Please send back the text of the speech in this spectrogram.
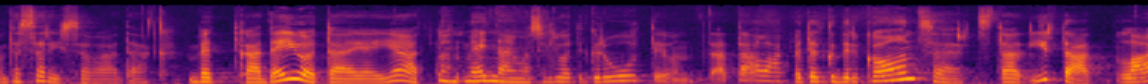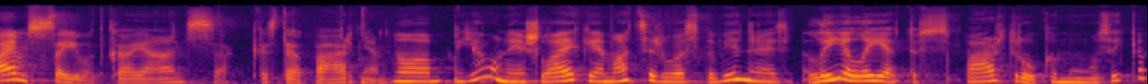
un tas arī savādāk. Bet kā dejotājai, jā, nu, mēģinājumos ir ļoti grūti un tā tālāk. Bet tad, kad ir koncerts, tā ir tā laimes sajūta, kā Jānis saka, kas tev pārņem. No jauniešu laikiem atceros, ka vienreiz liela lietus pārtrūka mūzika.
